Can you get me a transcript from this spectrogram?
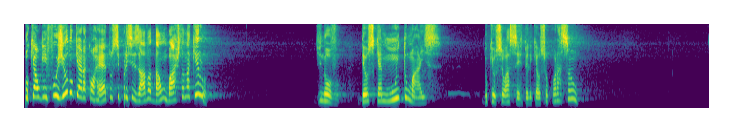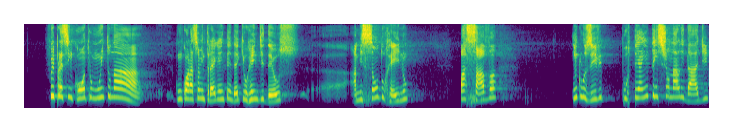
Porque alguém fugiu do que era correto, se precisava dar um basta naquilo. De novo, Deus quer muito mais do que o seu acerto, Ele quer o seu coração. Fui para esse encontro muito na, com o coração entregue a entender que o reino de Deus, a missão do reino, passava, inclusive, por ter a intencionalidade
